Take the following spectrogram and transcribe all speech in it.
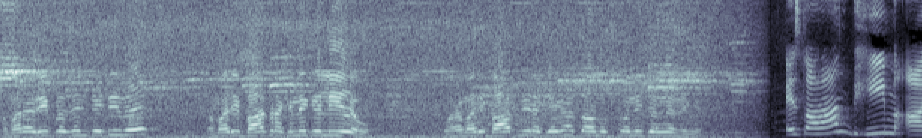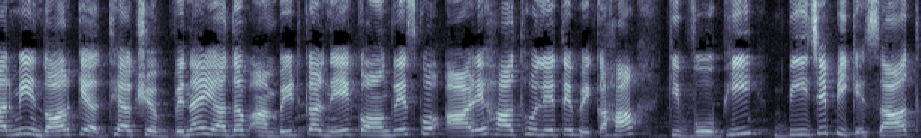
हमारा रिप्रेजेंटेटिव है हमारी बात रखने के लिए हो। और हमारी बात नहीं रखेगा तो हम उसको नहीं चलने देंगे। इस दौरान भीम आर्मी इंदौर के अध्यक्ष विनय यादव अंबेडकर ने कांग्रेस को आड़े हाथों लेते हुए कहा कि वो भी बीजेपी के साथ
